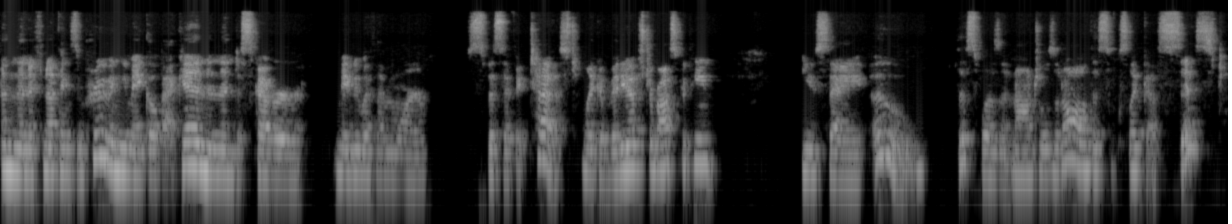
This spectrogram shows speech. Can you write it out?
and then if nothing's improving, you may go back in and then discover maybe with a more specific test, like a video stroboscopy, you say, oh, this wasn't nodules at all. This looks like a cyst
